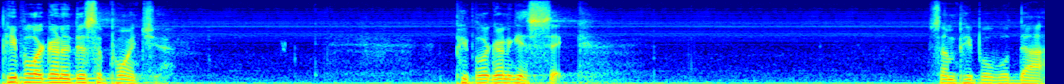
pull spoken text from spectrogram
People are going to disappoint you. People are going to get sick. Some people will die.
